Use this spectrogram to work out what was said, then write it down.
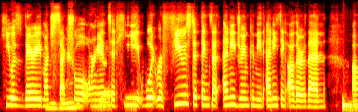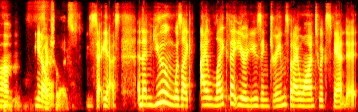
He was very much Mhm. sexual oriented. He would refuse to think that any dream could mean anything other than, um, you know, sexualized. se- yes. And then Jung was like, I like that you're using dreams, but I want to expand it.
